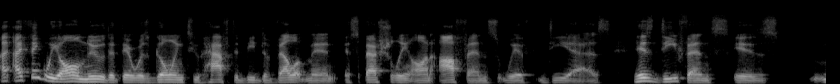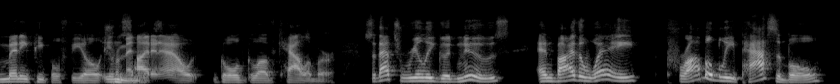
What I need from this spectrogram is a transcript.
I, I, think we all knew that there was going to have to be development, especially on offense with Diaz. His defense is, many people feel, Tremendous. inside and out, gold glove caliber. So that's really good news. And by the way, probably passable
